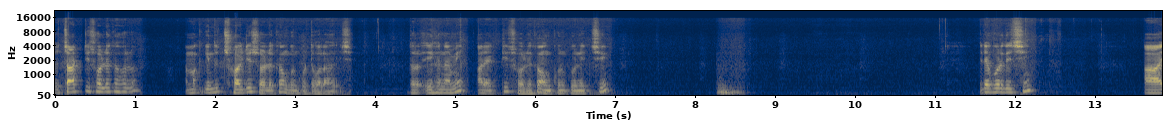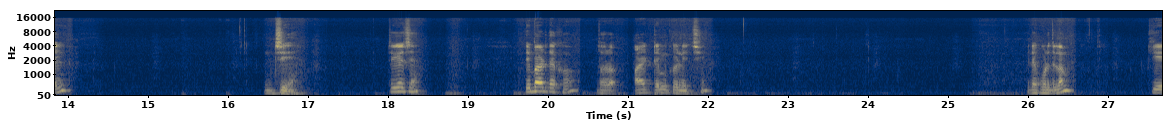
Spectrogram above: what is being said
তো চারটি সরলেখা হলো, আমাকে কিন্তু ছয়টি সরলেখা অঙ্কন করতে বলা হয়েছে। ধরো, এখানে আমি আর একটি সরলেখা অঙ্কন করে নিচ্ছি। এটা করে দিচ্ছি। আই জে ঠিক আছে? এবার দেখো, ধরো আরেকটা আমি করে নিচ্ছি। এটা করে দিলাম। কে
